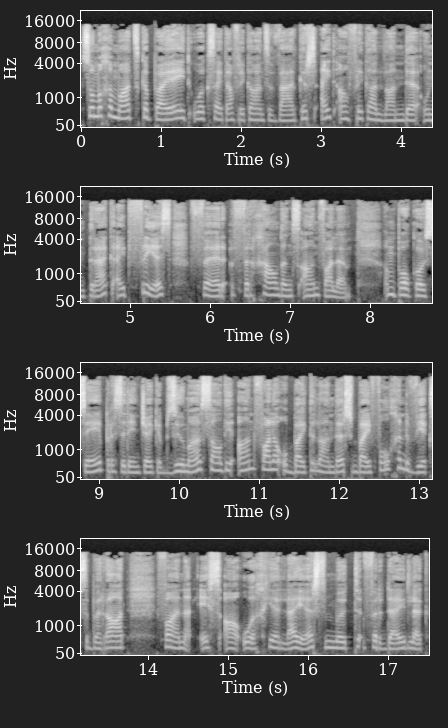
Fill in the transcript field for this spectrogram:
Sommige maatskappye het ook Suid-Afrikaanse werkers uit Afrika lande onttrek uit vrees vir vergeldingsaanvalle. Mpoko sê president Jacob Zuma sal die aanvalle op buitelanders by volgende week se beraad van SAOG leiers moet verduidelik.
